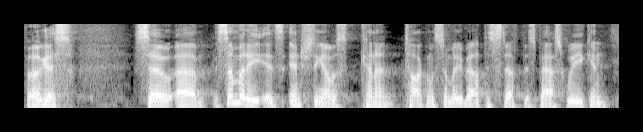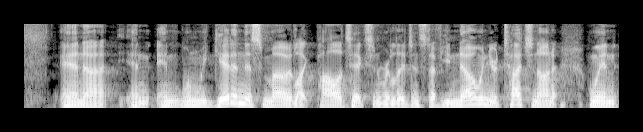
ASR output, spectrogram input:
Focus. So um, somebody, it's interesting. I was kind of talking with somebody about this stuff this past week, and and uh, and and when we get in this mode, like politics and religion stuff, you know when you're touching on it when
